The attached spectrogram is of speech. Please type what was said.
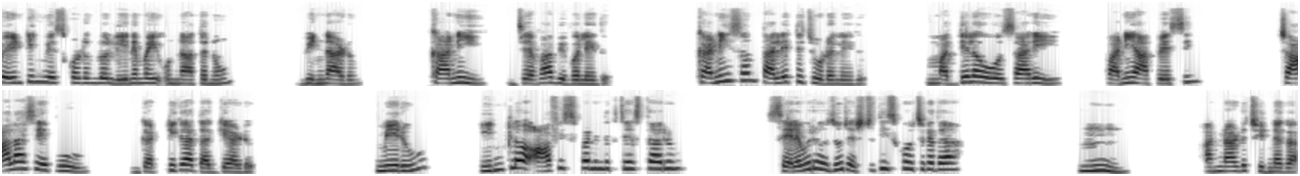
పెయింటింగ్ వేసుకోవడంలో లీనమై ఉన్న అతను విన్నాడు కాని జవాబివ్వలేదు. కనీసం తలెత్తి చూడలేదు. మధ్యలో ఓసారి పని ఆపేసి చాలాసేపు గట్టిగా దగ్గాడు మీరు ఇంట్లో ఆఫీస్ పని ఎందుకు చేస్తారు? సెలవు రోజు రెస్ట్ తీసుకోవచ్చు కదా? అన్నాడు చిన్నగా.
